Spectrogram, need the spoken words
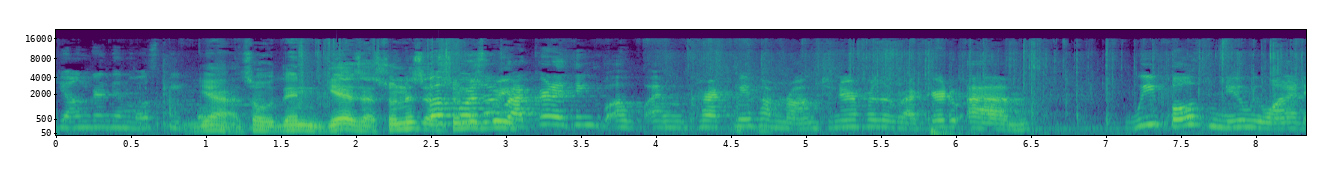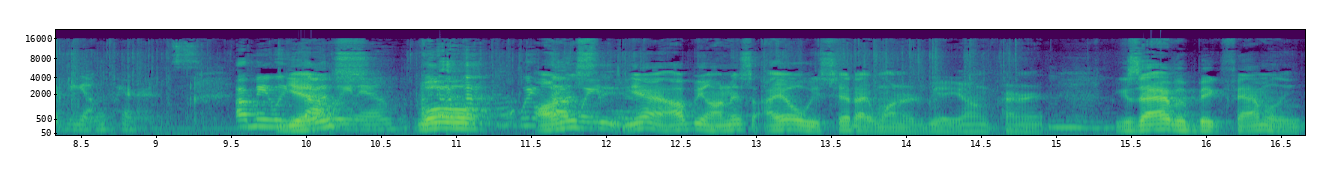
younger than most people. yeah. So then yes, as soon as But as soon for as the we record, I think, uh, um, correct me if I'm wrong, Junior. For the record, um, we both knew we wanted to be young parents. I mean, we yes. thought we knew. Well, We thought we honestly, knew. yeah, I'll be honest. I always said I wanted to be a young parent Mm-hmm. because I have a big family.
